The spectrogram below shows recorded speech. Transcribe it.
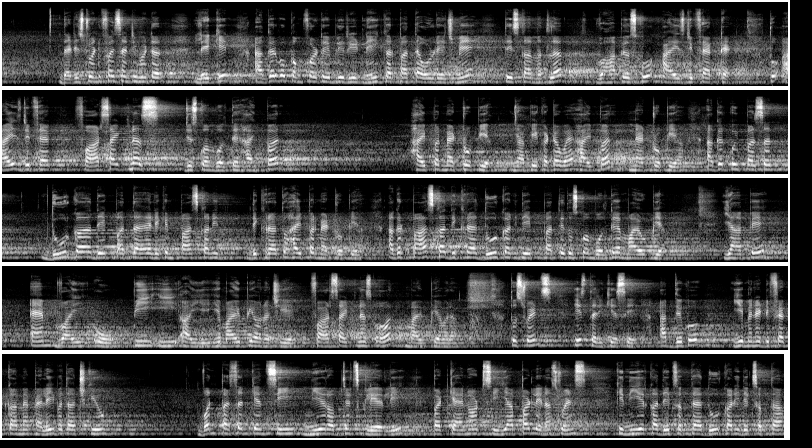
दैट इज़ 25 सेंटीमीटर लेकिन अगर वो कंफर्टेबली रीड नहीं कर पाता ओल्ड एज में तो इसका मतलब वहाँ पे उसको आइज़ डिफेक्ट है। तो आइज़ डिफेक्ट फार साइटनेस जिसको हम बोलते हैं हाइपर हाइपर मेट्रोपिया यहाँ पे कटा हुआ है हाइपर मेट्रोपिया अगर कोई पर्सन दूर का देख पाता है, लेकिन पास का नहीं दिख रहा तो हाइपरमेट्रोपिया अगर पास का दिख रहा है, दूर का नहीं देख पाते तो उसको हम बोलते हैं मायोपिया यहाँ पे M Y O P E I A ये मायोपिया होना चाहिए फार साइटनेस और मायोपिया वाला। तो स्टूडेंट्स इस तरीके से आप देखो, ये मैंने डिफेक्ट का मैं पहले ही बता चुकी हूँ। One person can see near objects clearly but can not see या पढ़ लेना स्टूडेंट्स कि नियर का देख सकता है, दूर का नहीं देख सकता।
